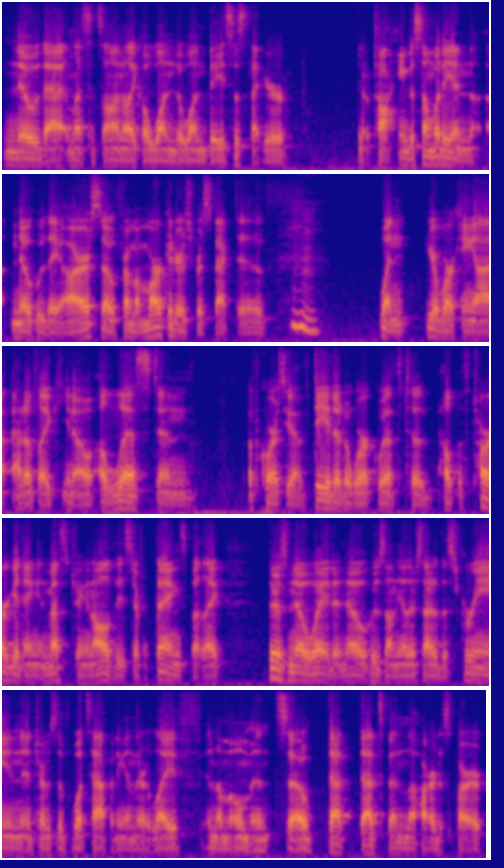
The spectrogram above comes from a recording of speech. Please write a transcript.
know that unless it's on like a one-to-one basis that you're you know talking to somebody and know who they are so from a marketer's perspective mm-hmm. when you're working out, out of like you know a list and of course you have data to work with to help with targeting and messaging and all of these different things but like there's no way to know who's on the other side of the screen in terms of what's happening in their life in the moment. So that that's been the hardest part.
